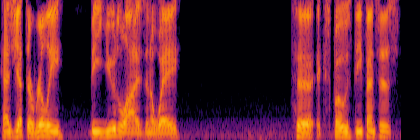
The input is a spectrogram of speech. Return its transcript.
has yet to really be utilized in a way to expose defenses.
